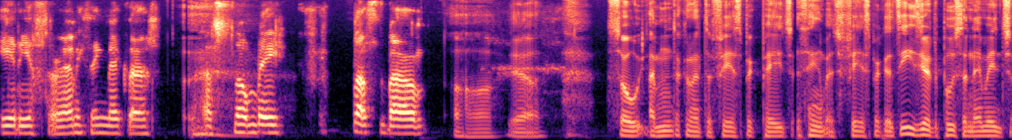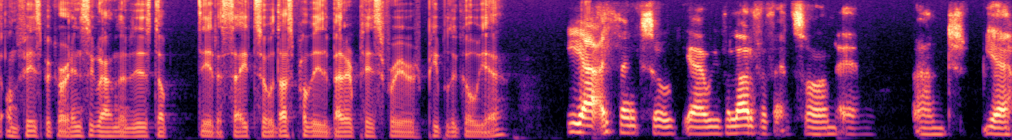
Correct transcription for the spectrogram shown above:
80th or anything like that. That's not me. That's the band. Oh, yeah. So I'm looking at the Facebook page. The thing about Facebook, it's easier to post an image on Facebook or Instagram than it is to update a site. So that's probably the better place for your people to go, yeah? Yeah, I think so. Yeah, we have a lot of events on, um, and yeah,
